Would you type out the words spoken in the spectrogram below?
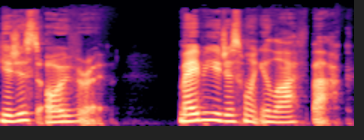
You're just over it. Maybe you just want your life back.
